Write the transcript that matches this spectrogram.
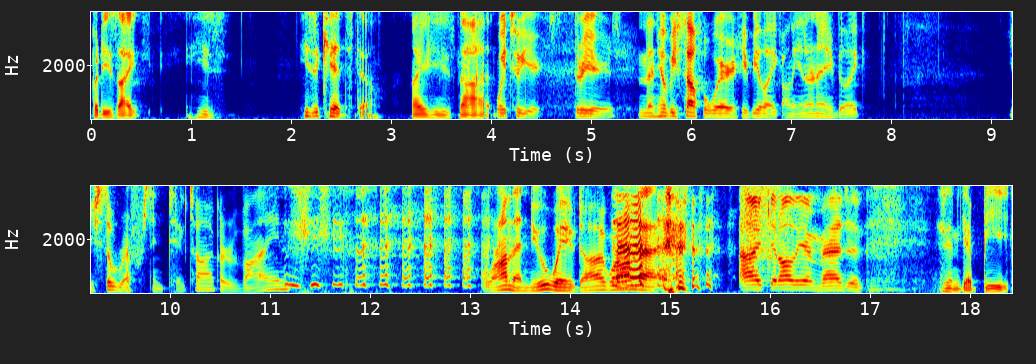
but he's like he's he's a kid still. Like he's not. Wait two years, three years, and then he'll be self-aware. He'll be like on the internet. He'll be like, "You're still referencing TikTok or Vine? We're on that new wave, dog. We're on that." I can only imagine. He's gonna get beat.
